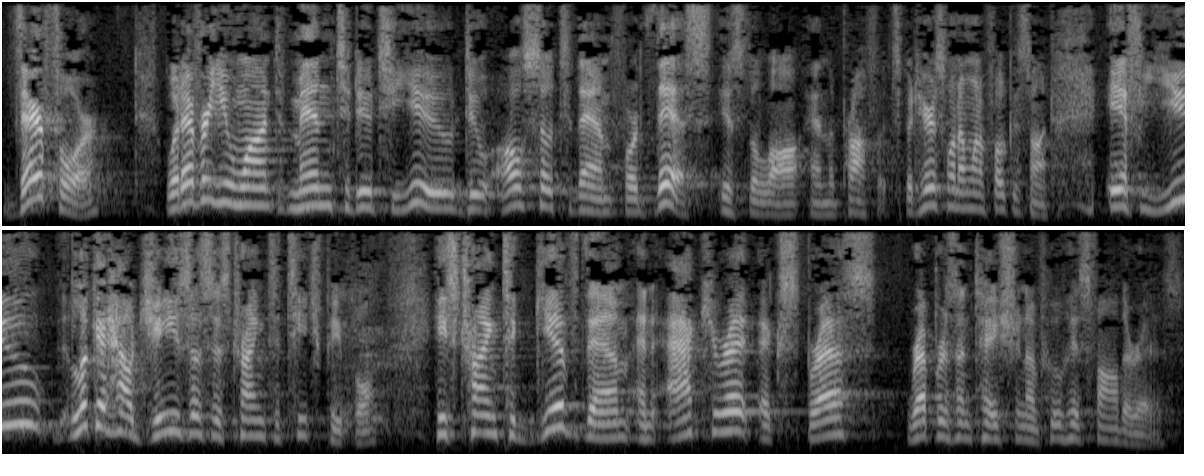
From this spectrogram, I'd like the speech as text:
Therefore, Whatever you want men to do to you, do also to them, for this is the law and the prophets. But here's what I want to focus on. If you, look at how Jesus is trying to teach people. He's trying to give them an accurate, express representation of who his Father is.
